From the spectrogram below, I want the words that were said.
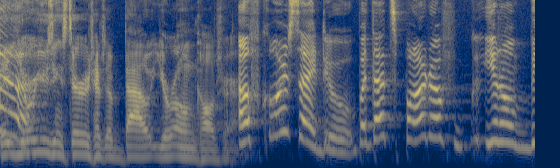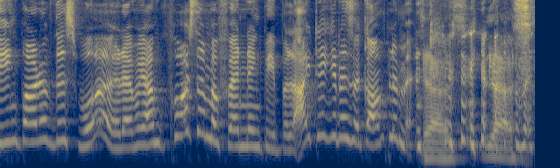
that you're using stereotypes about your own culture? Of course I do. But that's part of, you know, being part of this world. I mean, of course I'm offending people. I take it as a compliment. Yes, yes.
